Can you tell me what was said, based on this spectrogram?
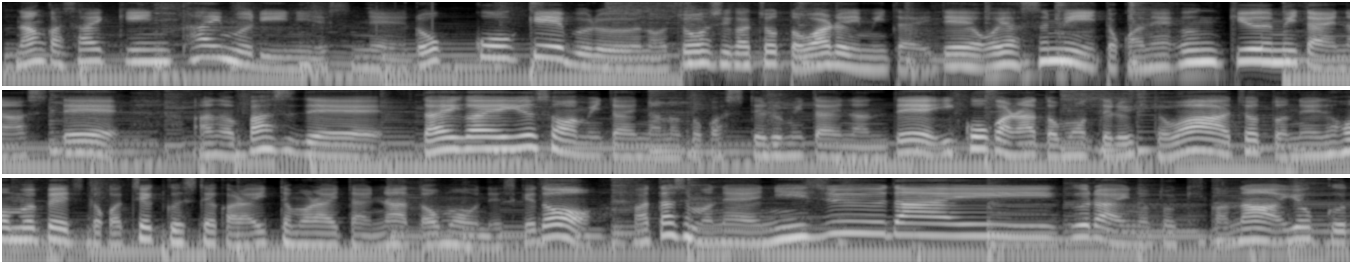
なんか最近タイムリーにですね六甲ケーブルの調子がちょっと悪いみたいでお休みとかね運休みたいなしてあのバスで代替輸送みたいなのとかしてるみたいなんで行こうかなと思ってる人はちょっとねホームページとかチェックしてから行ってもらいたいなと思うんですけど私もね20代ぐらいの時かな。よく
